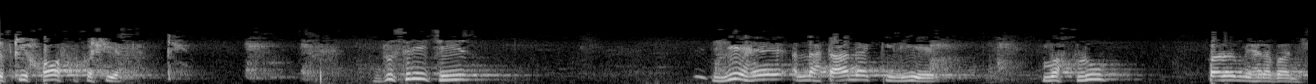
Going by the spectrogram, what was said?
اس کی خوف خشیت۔ دوسری چیز یہ ہے اللہ تعالی کے لیے مخلوق پر مہربانی۔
